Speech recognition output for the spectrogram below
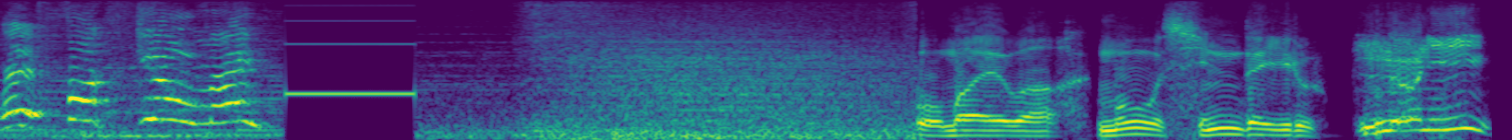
Hey, fuck you, mate! お前はもう死んでいる。何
